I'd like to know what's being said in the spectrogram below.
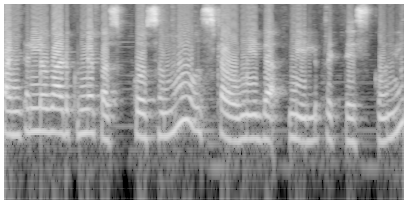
వంటల్లో వాడుకునే పసుపు కోసము స్టవ్ మీద నీళ్ళు పెట్టేసుకొని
